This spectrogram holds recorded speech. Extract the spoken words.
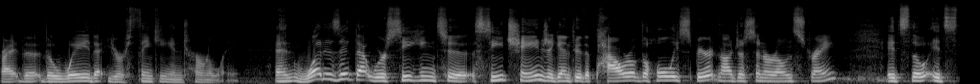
right? The, the way that you're thinking internally. And what is it that we're seeking to see change again through the power of the Holy Spirit, not just in our own strength? It's, the, it's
